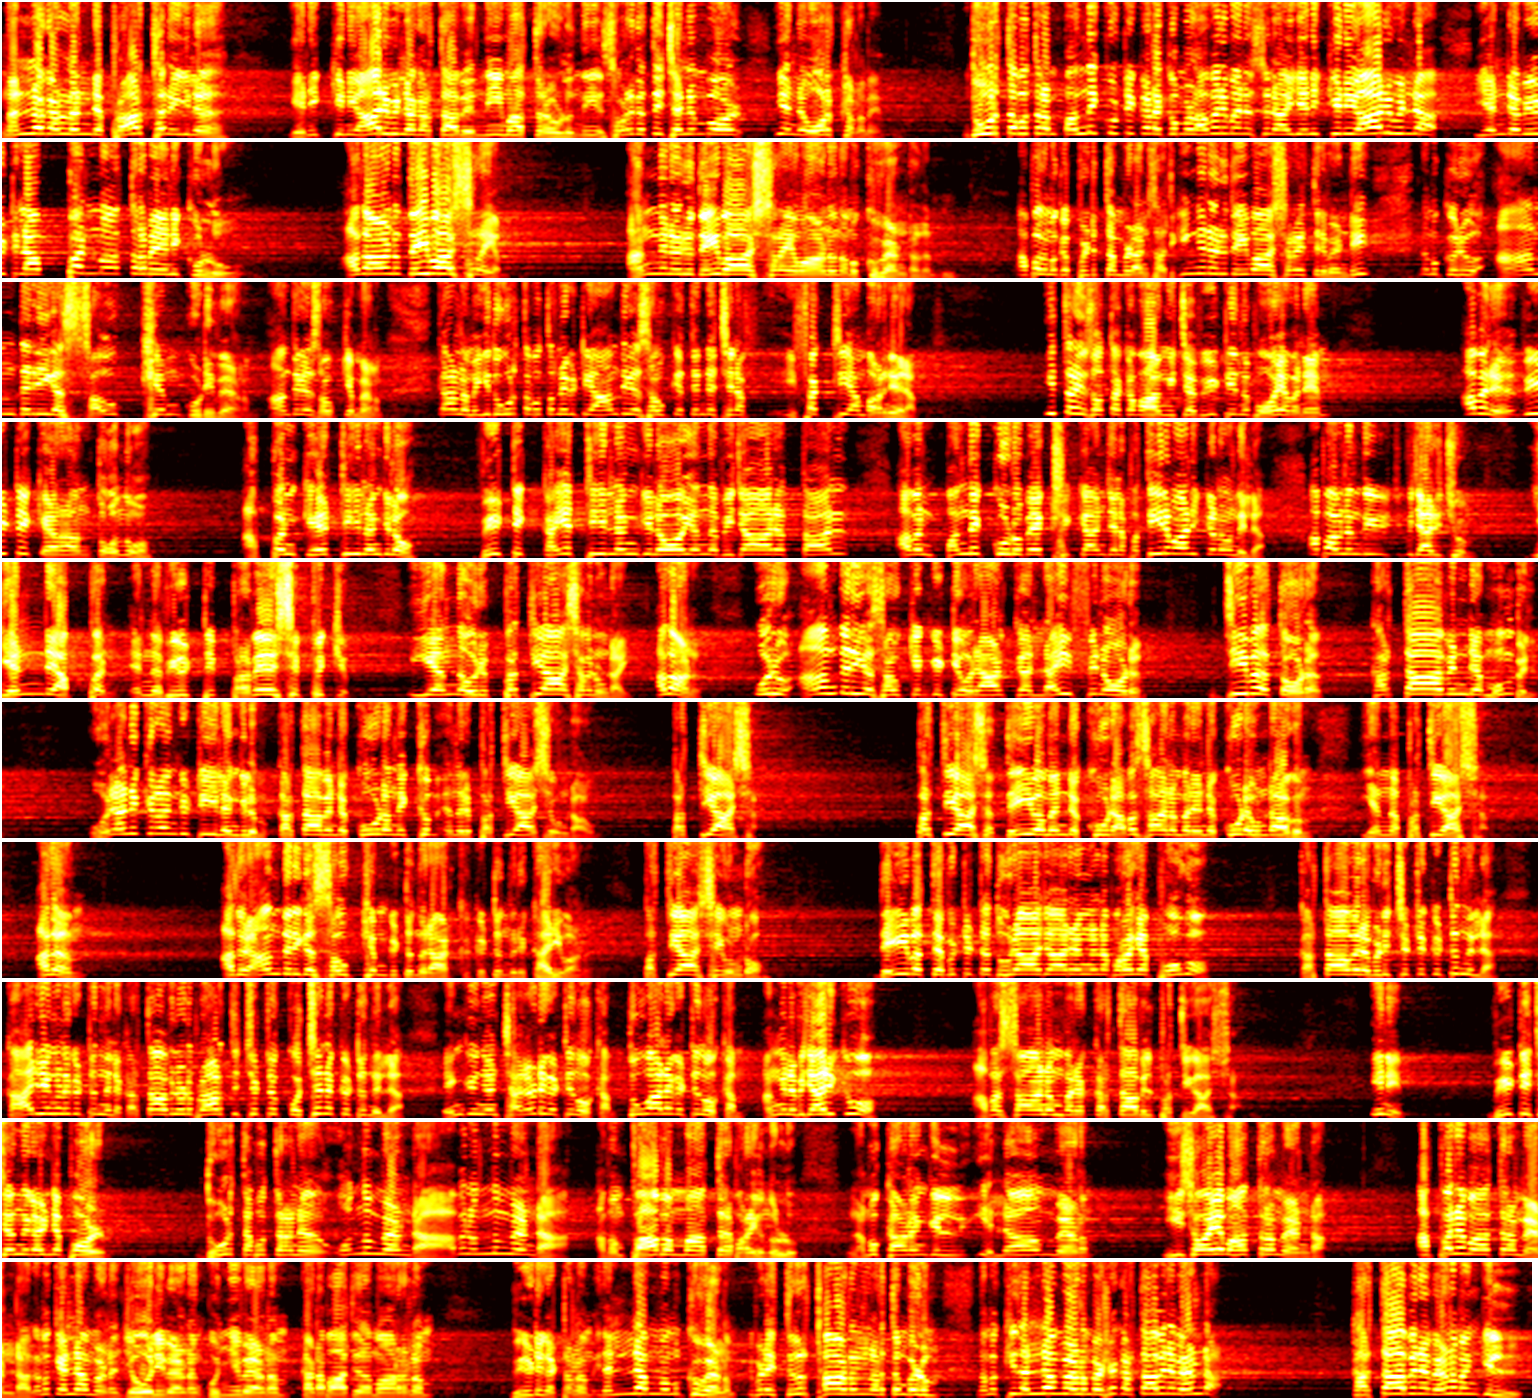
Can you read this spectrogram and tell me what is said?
നല്ല കള്ളന്റെ പ്രാർത്ഥനയിൽ എനിക്കിനി ആരുമില്ല കർത്താവേ. നീ മാത്രമേ ഉള്ളൂ. നീ സ്വർഗത്തിൽ ചെല്ലുമ്പോൾ എന്നെ ഓർക്കണമേ. ധൂർത്തപുത്രം പന്നിക്കുട്ടി കിടക്കുമ്പോൾ അവന് മനസ്സിലായി എനിക്കിനി ആരുമില്ല. എന്റെ വീട്ടിൽ അപ്പൻ മാത്രമേ എനിക്കുള്ളൂ. അതാണ് ദൈവാശ്രയം. അങ്ങനെ ഒരു ദൈവാശ്രയമാണ് നമുക്ക് വേണ്ടത്. അപ്പോൾ നമുക്ക് പിടുത്തം വിടാൻ സാധിക്കും. ഇങ്ങനെ ഒരു ദൈവാശ്രയത്തിന് വേണ്ടി നമുക്കൊരു ആന്തരിക സൗഖ്യം കൂടി വേണം. ആന്തരിക സൗഖ്യം വേണം. കാരണം ഈ ദൂർത്തപുത്രന് കിട്ടിയ ആന്തരിക സൗഖ്യത്തിന്റെ ചില ഇഫക്റ്റ് ഞാൻ പറഞ്ഞുതരാം. ഇത്രയും സ്വത്തൊക്കെ വാങ്ങിച്ച വീട്ടിൽ നിന്ന് പോയവനെ അവന് വീട്ടിൽ കയറാൻ തോന്നുമോ അപ്പൻ കയറ്റിയില്ലെങ്കിലോ വീട്ടിൽ കയറ്റിയില്ലെങ്കിലോ എന്ന വിചാരത്താൽ അവൻ പന്നിക്കൂട് ഉപേക്ഷിക്കാൻ ചിലപ്പോൾ തീരുമാനിക്കണമെന്നില്ല. അപ്പോൾ അവൻ എന്ത് വിചാരിച്ചു? എന്റെ അപ്പൻ എന്നെ വീട്ടിൽ പ്രവേശിപ്പിക്കും. എന്ന ഒരു പ്രത്യാശ അവനുണ്ടായി. അതാണ്. ഒരു ആന്തരിക സൗഖ്യം കിട്ടിയ ഒരാൾക്ക് ലൈഫിനോട് ജീവിതത്തോട് കർത്താവിന്റെ മുമ്പിൽ ഒരനുഗ്രഹം കിട്ടിയില്ലെങ്കിലും കർത്താവിന്റെ കൂടെ നിൽക്കും എന്നൊരു പ്രത്യാശ ഉണ്ടാവും. പ്രത്യാശ. പ്രത്യാശ ദൈവം എന്റെ കൂടെ അവസാനം വരെ എന്റെ കൂടെ ഉണ്ടാകും എന്ന പ്രത്യാശ. അത് അതൊരു ആന്തരിക സൗഖ്യം കിട്ടുന്ന ഒരാൾക്ക് കിട്ടുന്നൊരു കാര്യമാണ്. പ്രത്യാശയുണ്ടോ? ദൈവത്തെ വിട്ടിട്ട് ദുരാചാരങ്ങളുടെ പുറകെ പോകോ? കർത്താവിനെ വിളിച്ചിട്ട് കിട്ടുന്നില്ല. കാര്യങ്ങൾ കിട്ടുന്നില്ല. കർത്താവിനോട് പ്രാർത്ഥിച്ചിട്ട് കൊച്ചിനെ കിട്ടുന്നില്ല. എങ്കിൽ ഞാൻ ചരട് കെട്ടി നോക്കാം. തൂവാല കെട്ടി നോക്കാം. അങ്ങനെ വിചാരിക്കുവോ? അവസാനം വരെ കർത്താവിൽ പ്രത്യാശ. ഇനി വീട്ടിൽ ചെന്ന് കഴിഞ്ഞപ്പോൾ ധൂർത്തപുത്രന് ഒന്നും വേണ്ട അവനൊന്നും വേണ്ട. അവൻ പാപം മാത്രമേ പറയുന്നുള്ളൂ. നമുക്കാണെങ്കിൽ എല്ലാം വേണം. ഈശോയെ മാത്രം വേണ്ട. അപ്പനെ മാത്രം വേണ്ട. നമുക്കെല്ലാം വേണം. ജോലി വേണം കുഞ്ഞ് വേണം കടബാധ്യത മാറണം. വീട് കെട്ടണം ഇതെല്ലാം നമുക്ക് വേണം. ഇവിടെ തീർത്ഥാടനം നടത്തുമ്പോഴും നമുക്കിതെല്ലാം വേണം. പക്ഷെ കർത്താവിന് വേണ്ട. കർത്താവിന് വേണമെങ്കിൽ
